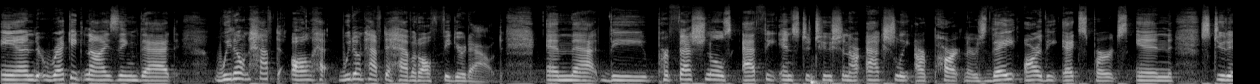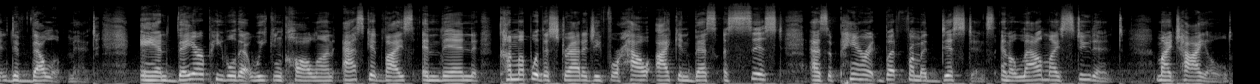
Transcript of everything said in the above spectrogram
And recognizing that we don't have to all ha- we don't have to have it all figured out and that the professionals at the institution are actually our partners they are the experts in student development and they are people that we can call on ask advice and then come up with a strategy for how I can best assist as a parent but from a distance and allow my student my child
